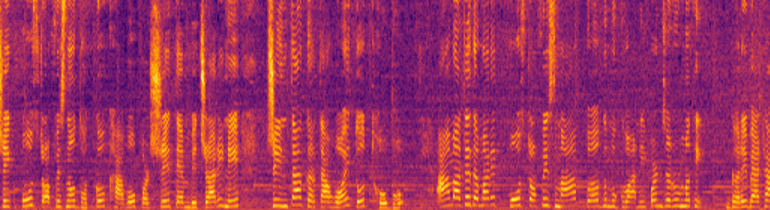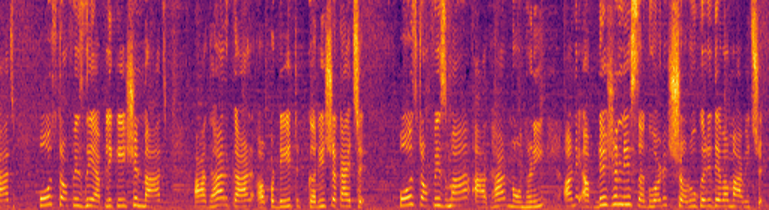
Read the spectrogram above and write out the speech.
ચેક પોસ્ટ ઓફિસનો ધક્કો ખાવો પડશે તેમ વિચારીને ચિંતા કરતા હોય તો થોભો. આ માટે તમારે પોસ્ટ ઓફિસમાં પગ મૂકવાની પણ જરૂર નથી. ઘરે બેઠા જ પોસ્ટ ઓફિસની એપ્લિકેશનમાં જ આધાર કાર્ડ અપડેટ કરી શકાય છે. પોસ્ટ ઓફિસમાં આધાર નોંધણી અને અપડેશનની સગવડ શરૂ કરી દેવામાં આવી છે.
